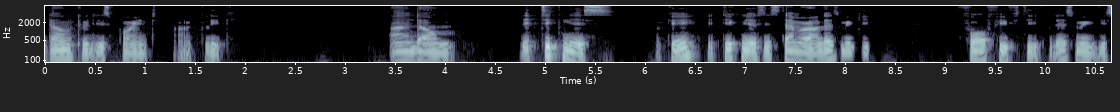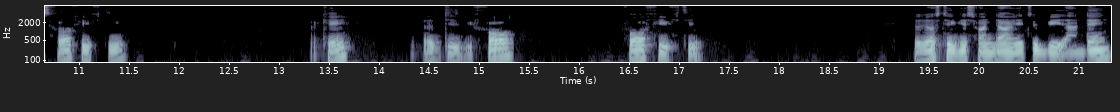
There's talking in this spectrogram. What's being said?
Down to this point and click. And um the thickness okay? The thickness this time around let's make it 450 let's make this 450 okay let this be 4 450 so just take this one down a little bit and then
